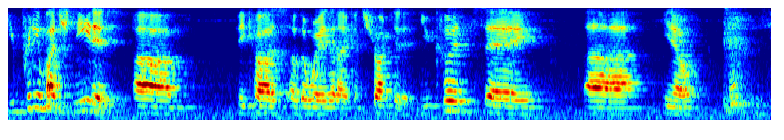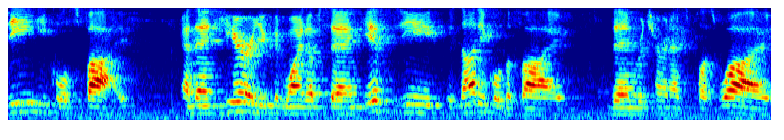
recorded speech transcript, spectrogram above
you pretty much need it um, because of the way that I constructed it. You could say, uh, you know, z equals 5, and then here you could wind up saying, if z is not equal to 5, then return x plus y,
